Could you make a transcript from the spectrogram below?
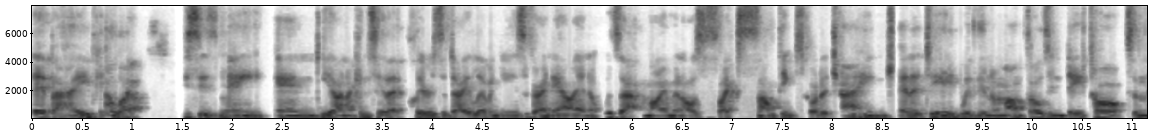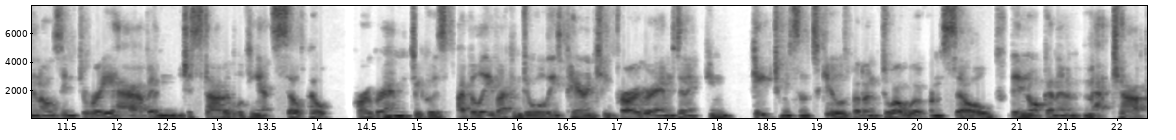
their behavior. Like, this is me. And yeah, and I can see that clear as a day 11 years ago now. And it was that moment I was just like, something's got to change. And it did. Within a month, I was in detox and then I was into rehab and just started looking at self help program because I believe I can do all these parenting programs and it can teach me some skills, but until I work on self, they're not going to match up.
